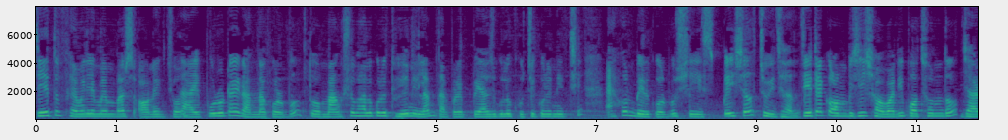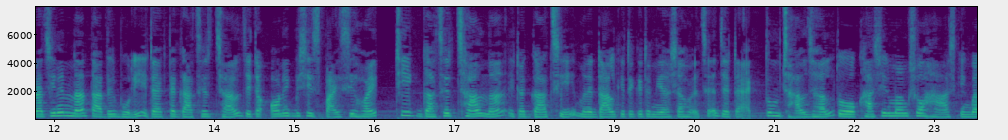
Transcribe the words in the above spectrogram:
যেহেতু ফ্যামিলি মেম্বার্স অনেকজন, তাই পুরোটাই রান্না করব। তো মাংস ভালো করে ধুয়ে নিলাম, তারপরে পেঁয়াজগুলো কুচি করে নিচ্ছি। এখন বের করব সেই স্পেশাল চুই ঝাল, যেটা কম বেশি সবারই পছন্দ। যারা চিনেন না, তাদের বলি, এটা একটা গাছের ছাল, যেটা অনেক বেশি স্পাইসি হয়। ঠিক গাছের ছাল না, এটা গাছই মানে ডাল কেটে কেটে নিয়ে আসা হয়েছে, যেটা একদম ঝাল ঝাল তো খাসির মাংস, হাঁস কিংবা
